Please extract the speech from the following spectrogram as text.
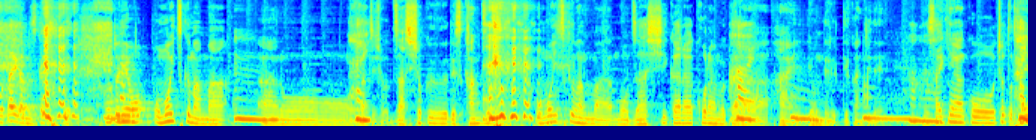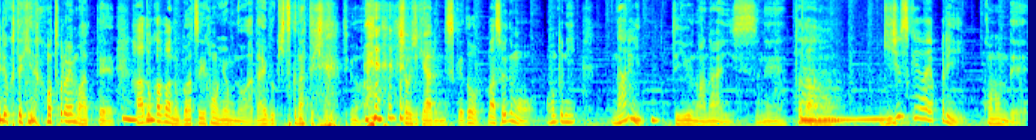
答えが難しくて 本当にお思いつくまんま、うん。あのーはい。なんていうんでしょう。雑食です。完全に。思いつくまんまもう雑誌からコラムから、ははいいうん読んでるっていう感じで。で最近はこうちょっと体力的な衰えもあって、うんハードカバーの分厚い本を読むのはだいぶきつくなってきてるっていうのは 正直あるんですけど、まあそれでも本当に何っていうのはないですね。ただあのうん技術系はやっぱり好んで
